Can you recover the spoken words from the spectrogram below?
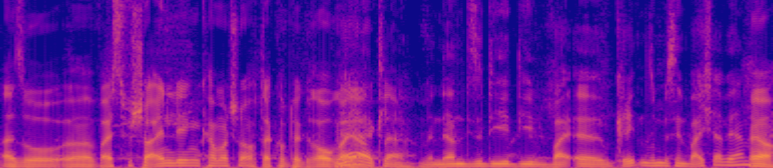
Also äh, Weißfische einlegen kann man schon auch, da kommt der Graureiher. Ja, klar. Wenn dann diese, die, die äh, Gräten so ein bisschen weicher werden. Ja.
